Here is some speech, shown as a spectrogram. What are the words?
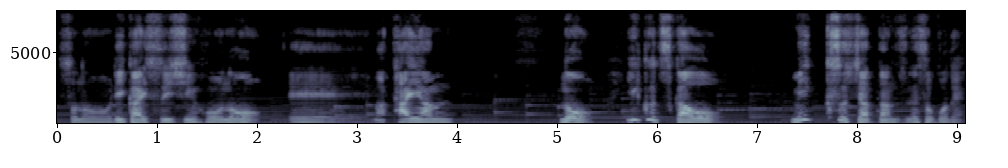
その、理解推進法の、えー、まあ、対案のいくつかをミックスしちゃったんですね、そこで。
